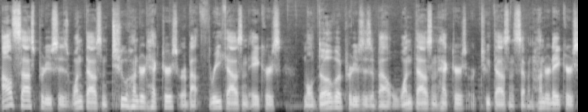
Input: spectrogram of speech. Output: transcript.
Alsace produces 1,200 hectares, or about 3,000 acres. Moldova produces about 1,000 hectares, or 2,700 acres.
